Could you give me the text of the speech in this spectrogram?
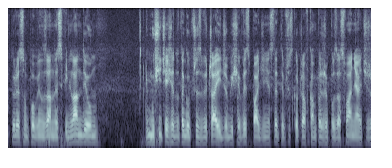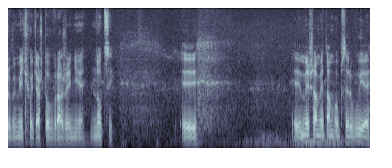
które są powiązane z Finlandią. I musicie się do tego przyzwyczaić, żeby się wyspać. Niestety wszystko trzeba w kamperze pozasłaniać, żeby mieć chociaż to wrażenie nocy. Yy, yy, mysza mnie tam obserwuje,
